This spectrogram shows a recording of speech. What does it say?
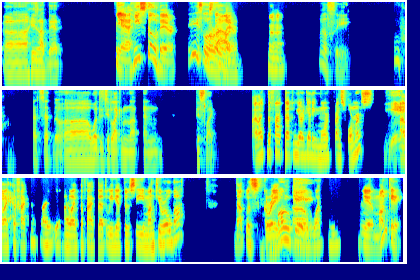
uh, he's not dead Yeah, he's still there. he's still He's still around there. Uh-huh. We'll see Ooh, that's it though uh, what did you like and not and dislike I like the fact that we are getting more Transformers. yeah I like the fact that I, I like the fact that we get to see Monkey Robot. That was great. Monkey. Uh, what? Yeah, Monkey.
